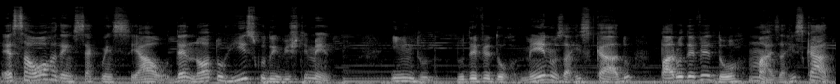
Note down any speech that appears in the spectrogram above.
Essa ordem sequencial denota o risco do investimento indo do devedor menos arriscado para o devedor mais arriscado.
